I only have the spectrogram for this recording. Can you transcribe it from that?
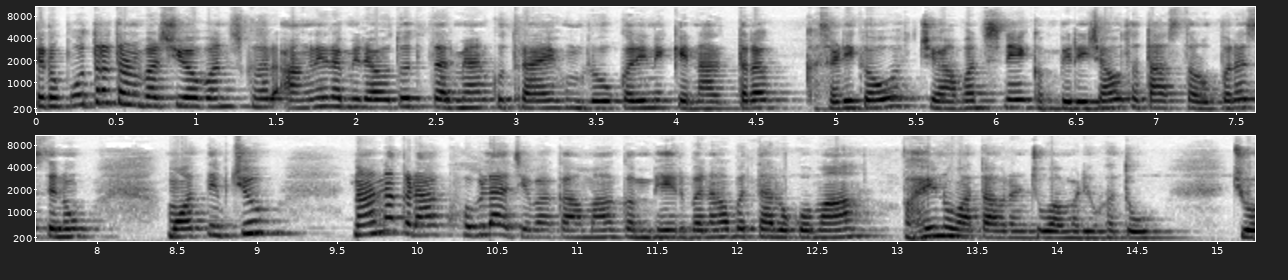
તેનો પુત્ર ત્રણ વર્ષીય વંશ ઘર આંગણે રમી રહ્યો હતો. તે દરમિયાન કૂતરાએ હુમલો કરીને કેનાલ તરફ ખસેડી ગયો, જ્યાં વંશને ગંભીર ઇજાઓ થતા સ્થળ ઉપર જ તેનું મોત નીપજ્યું. નાનકડા ખોબલા જેવા ગામમાં ગંભીર બનાવ બનતા લોકોમાં ભયનું વાતાવરણ જોવા મળ્યું હતું. જો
